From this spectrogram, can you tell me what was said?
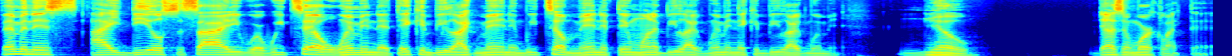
feminist ideal society where we tell women that they can be like men and we tell men if they want to be like women they can be like women. No. Doesn't work like that.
